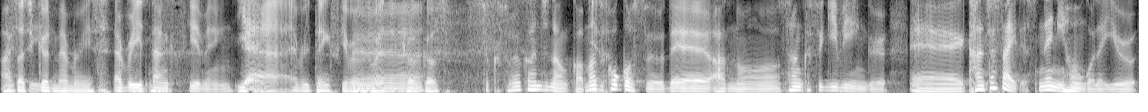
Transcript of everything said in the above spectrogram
I Such see. good memories. Every Thanksgiving. Yeah, every Thanksgiving we went to へー Cocos. そっか、そういう感じなのか。まずココスで、あの、サンクスギビング、えー、感謝祭ですね、日本語で言う。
